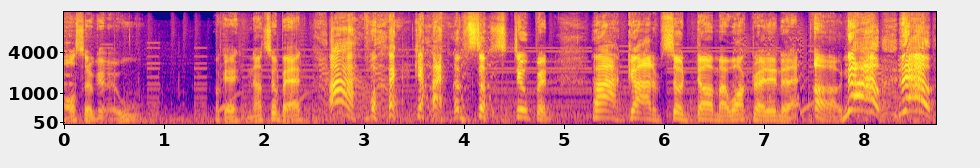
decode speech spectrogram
also good. Ooh. Okay, not so bad. Ah! My god, I'm so stupid. Ah, god, I'm so dumb. I walked right into that. Oh, no! No!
